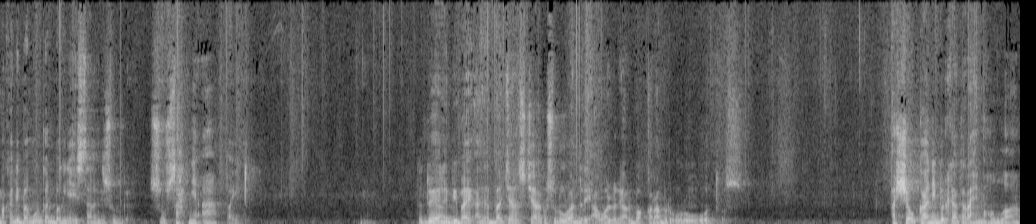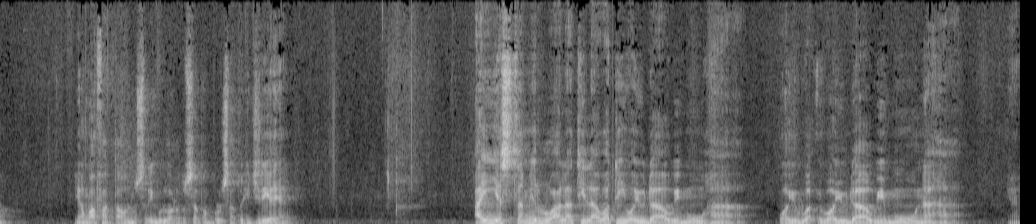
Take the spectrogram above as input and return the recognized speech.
maka dibangunkan baginya istana di surga. Susahnya apa itu? Ya. Tentu yang lebih baik anda baca secara keseluruhan dari awal dari Al-Baqarah berurut terus. Ash-Shawqani berkata rahimahullah yang wafat tahun 1281 Hijriah ya. Ayyastamirru ala tilawati wa yudawimuha wa yudawimunaha. Ya.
